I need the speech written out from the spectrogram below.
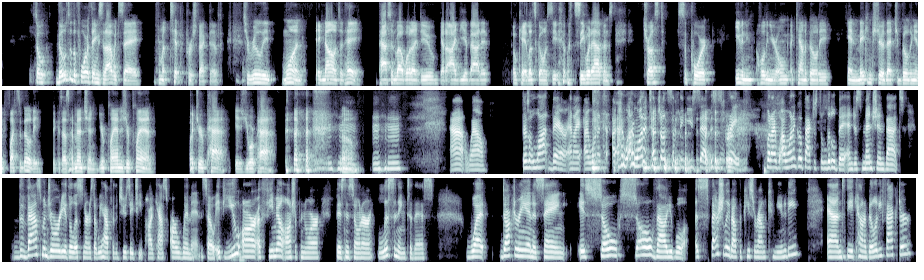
So, those are the four things that I would say from a tip perspective to really one, acknowledge that, hey, passionate about what I do, got an idea about it. Okay, let's go and see, let's see what happens. Trust, support, even holding your own accountability and making sure that you're building in flexibility because as i mentioned your plan is your plan but your path is your path mm-hmm. Um, mm-hmm. ah wow there's a lot there and i i want to I, I want to touch on something you said this is great but i, I want to go back just a little bit and just mention that the vast majority of the listeners that we have for the Tuesday Tea podcast are women. So if you mm-hmm. are a female entrepreneur, business owner listening to this, what Dr. Ian is saying is so, so valuable, especially about the piece around community and the accountability factor.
